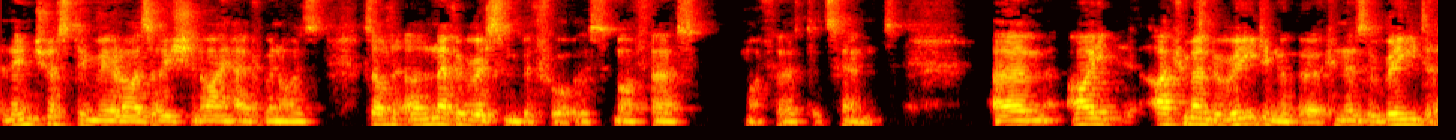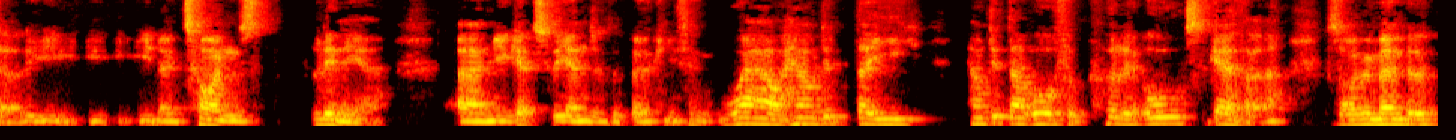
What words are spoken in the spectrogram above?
an interesting realization I had when I was, so I've, I've never written before. This is my first, my first attempt. Um, I, I can remember reading a book and as a reader, you, you, you know, time's linear and you get to the end of the book and you think, wow, how did they, how did that author pull it all together? Because I remember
